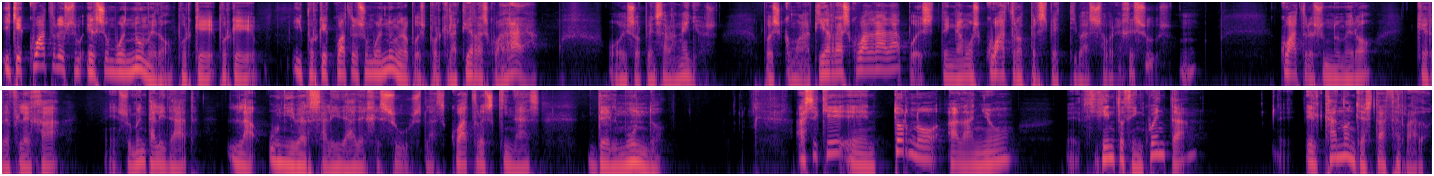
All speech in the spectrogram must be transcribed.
Y que cuatro es, es un buen número, porque, porque ¿Y por qué cuatro es un buen número? Pues porque la Tierra es cuadrada. O eso pensaban ellos. Pues como la Tierra es cuadrada, pues tengamos cuatro perspectivas sobre Jesús. Cuatro es un número que refleja en su mentalidad la universalidad de Jesús, las cuatro esquinas del mundo. Así que en torno al año 150, eh, el canon ya está cerrado.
